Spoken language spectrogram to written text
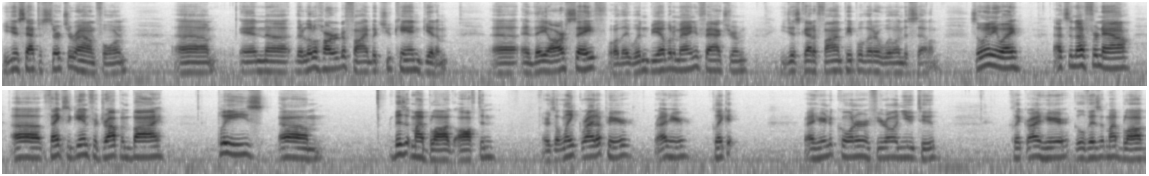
You just have to search around for them. Um, and uh, they're a little harder to find, but you can get them. Uh, and they are safe, or they wouldn't be able to manufacture them. You just got to find people that are willing to sell them. So anyway, that's enough for now. Uh, thanks again for dropping by. Please um, visit my blog often. There's a link right up here, right here. Click it, right here in the corner. If you're on YouTube, click right here. Go visit my blog.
